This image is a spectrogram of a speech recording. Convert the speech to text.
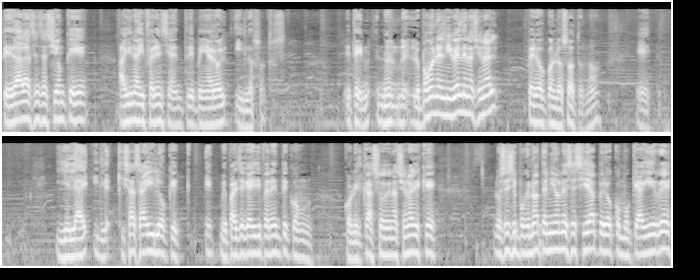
te da la sensación que hay una diferencia entre Peñarol y los otros. Este, lo pongo en el nivel de Nacional, pero con los otros, ¿no? Este, y, el- quizás ahí lo que eh, me parece que hay diferente con, con el caso de Nacional es que, no sé si porque no ha tenido necesidad, pero como que Aguirre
